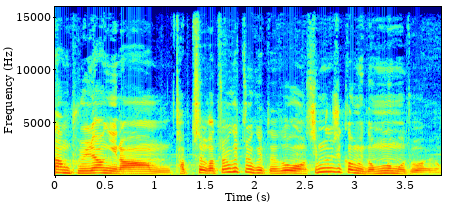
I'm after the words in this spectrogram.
은은한 분량이랑 잡채가 쫄깃쫄깃해서 씹는 식감이 너무너무 좋아요.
